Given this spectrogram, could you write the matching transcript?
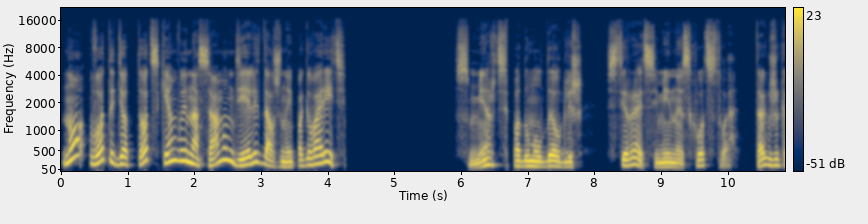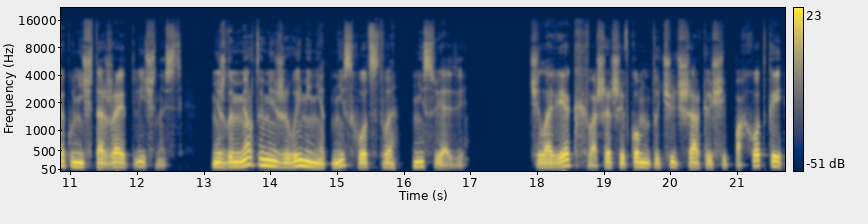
Но вот идет тот, с кем вы на самом деле должны поговорить». «Смерть», — подумал Делглиш, — «стирает семейное сходство, так же, как уничтожает личность. Между мертвыми и живыми нет ни сходства, ни связи». Человек, вошедший в комнату чуть шаркающей походкой,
